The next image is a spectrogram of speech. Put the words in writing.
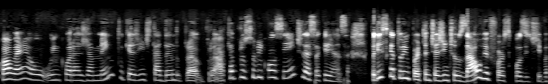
Qual é o, o encorajamento que a gente está dando pra, pra até para o subconsciente dessa criança. Por isso que é tão importante a gente usar o reforço positivo.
